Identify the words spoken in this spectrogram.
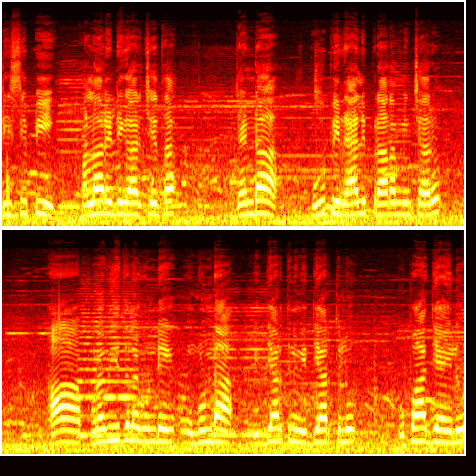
డీసీపీ మల్లారెడ్డి గారి చేత జెండా ఊపి ర్యాలీ ప్రారంభించారు. ఆ పురవీధుల గుండె గుండా విద్యార్థిని విద్యార్థులు ఉపాధ్యాయులు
